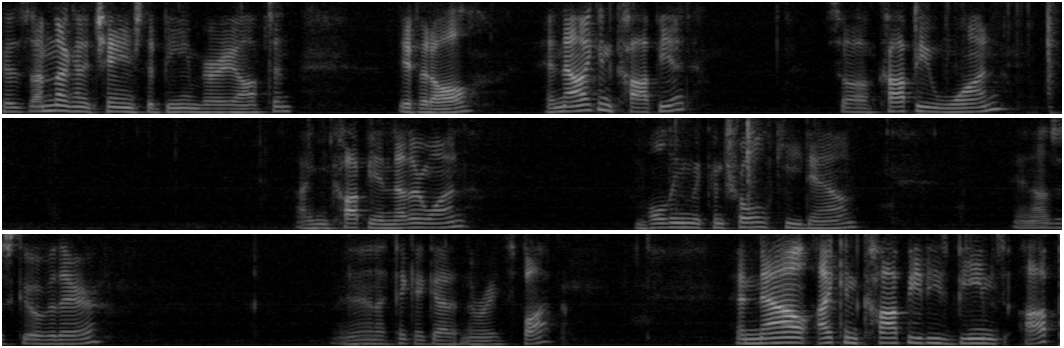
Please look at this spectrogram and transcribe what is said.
because I'm not going to change the beam very often, if at all. And now I can copy it. So I'll copy one. I can copy another one. I'm holding the control key down. And I'll just go over there. And I think I got it in the right spot. And now I can copy these beams up.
